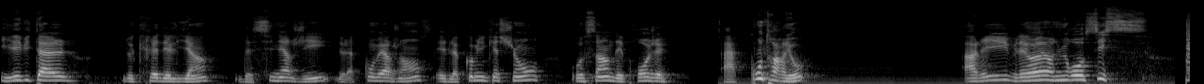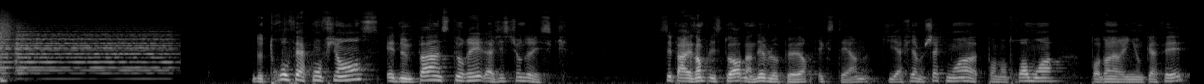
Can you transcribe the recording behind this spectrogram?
Il est vital de créer des liens, des synergies, de la convergence et de la communication au sein des projets. A contrario, arrive l'erreur numéro 6. De trop faire confiance et de ne pas instaurer la gestion de risque. C'est par exemple l'histoire d'un développeur externe qui affirme chaque mois, pendant trois mois, pendant la réunion café,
